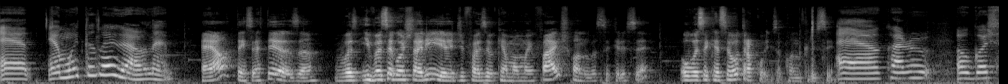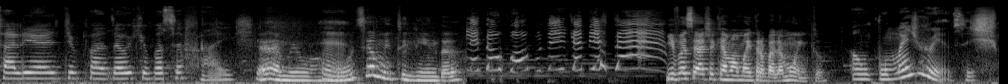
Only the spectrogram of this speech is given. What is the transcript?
É, é muito legal, né? É? Tem certeza? E você gostaria de fazer o que a mamãe faz quando você crescer? Ou você quer ser outra coisa quando crescer? É, eu quero. Eu gostaria de fazer o que você faz. É, meu amor, você é muito linda. É tão fofo, tem que apertar! E você acha que a mamãe trabalha muito? Algumas vezes.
